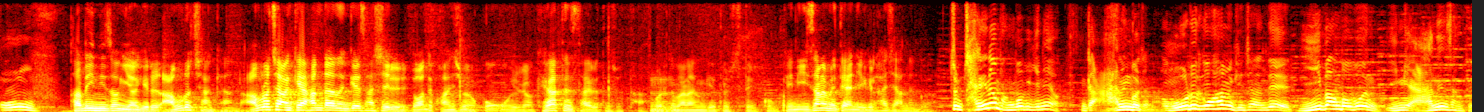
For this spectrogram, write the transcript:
오우. 다른 이성 이야기를 아무렇지 않게 한다. 아무렇지 않게 한다는 게 사실 너한테 관심이 없고 오히려 걔 같은 스타일이 더 좋다. 뭐 이렇게 말하는 게 될 수도 있고 괜히 이 사람에 대한 얘기를 하지 않는 거야. 좀 잔인한 방법이긴 해요. 그러니까 아는 거잖아. 어, 모르고 하면 괜찮은데 이 방법은 이미 아는 상태.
